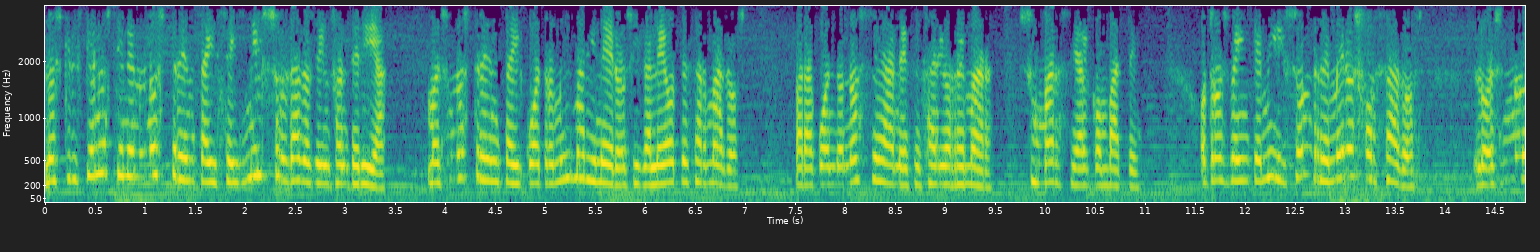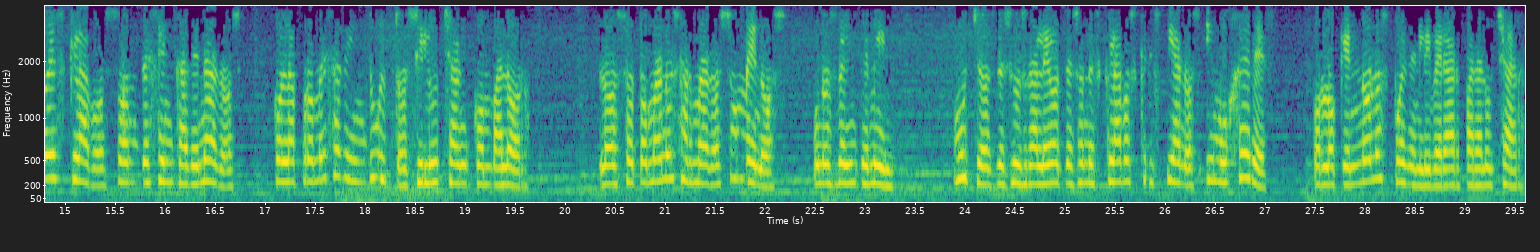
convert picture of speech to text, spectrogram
los cristianos tienen unos 36.000 soldados de infantería, más unos 34.000 marineros y galeotes armados, para cuando no sea necesario remar, sumarse al combate. Otros 20.000 son remeros forzados. Los no esclavos son desencadenados con la promesa de indultos y luchan con valor. Los otomanos armados son menos, unos 20.000. Muchos de sus galeotes son esclavos cristianos y mujeres, por lo que no los pueden liberar para luchar.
